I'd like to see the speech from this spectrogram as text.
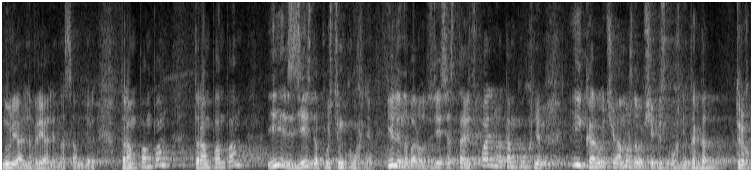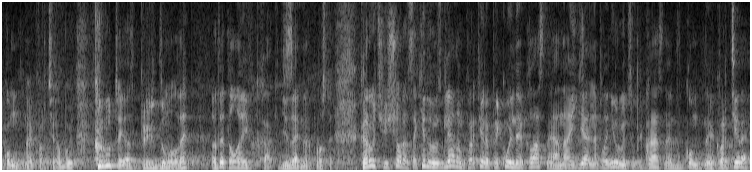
Ну, реально, в реале, на самом деле. Трам-пам-пам, трам-пам-пам, и здесь, допустим, кухня. Или, наоборот, здесь оставить спальню, а там кухню. И, короче, а можно вообще без кухни, тогда трехкомнатная квартира будет. Круто я придумал, да? Вот это лайфхак, дизайнер просто. Короче, еще раз, окидываю взглядом, квартира прикольная, классная, она идеально планируется, прекрасная двухкомнатная квартира.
